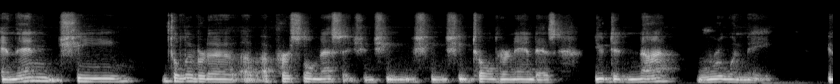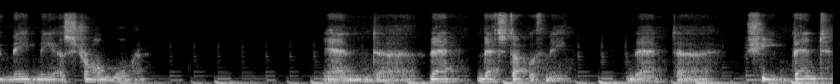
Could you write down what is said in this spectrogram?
And then she delivered a, a, a personal message and she, she, she told Hernandez, You did not ruin me. You made me a strong woman. And uh, that, that stuck with me. That uh, she bent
